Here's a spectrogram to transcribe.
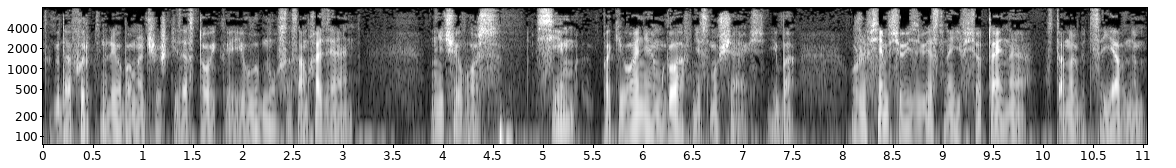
когда фыркнули оба мальчишки за стойкой, и улыбнулся сам хозяин. «Ничего-с, сим покиванием глав не смущаюсь, ибо Уже всем все известно, и все тайное становится явным.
